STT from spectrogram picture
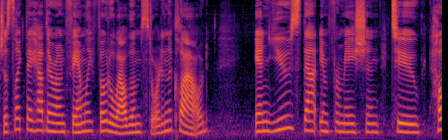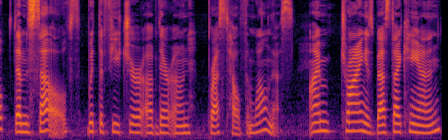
just like they have their own family photo album stored in the cloud, and use that information to help themselves with the future of their own breast health and wellness. I'm trying as best I can,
